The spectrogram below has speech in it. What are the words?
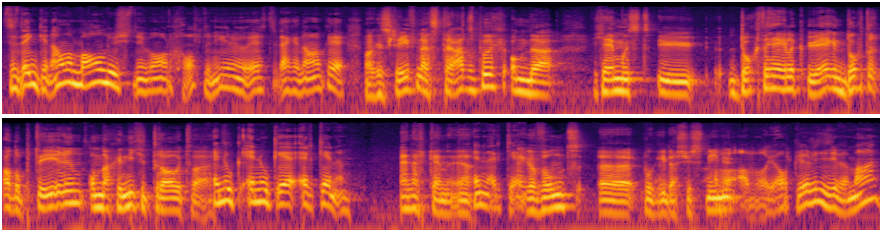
Ze denken allemaal dus niet waar, god, en hier, dat gedaan krijgt. Maar je schreef naar Straatsburg omdat jij moest je dochter eigenlijk, je eigen dochter adopteren omdat je niet getrouwd was. En ook, en ook erkennen. En herkennen, ja. En herkennen. En je vond, eh oké, dat is juist niet nu. Oh, oh, ja, tuurlijk, die van mij.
